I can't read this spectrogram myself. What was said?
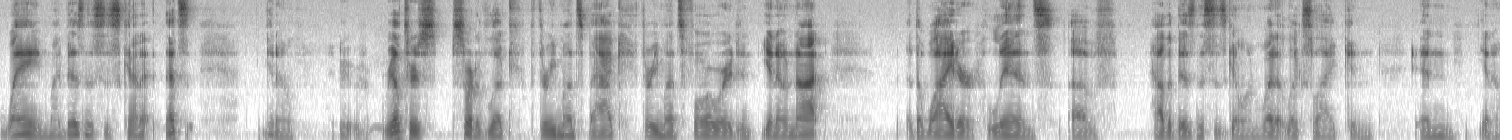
waned. My business is kind of that's, you know, realtors sort of look three months back, three months forward, and you know, not the wider lens of how the business is going, what it looks like, and and you know,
